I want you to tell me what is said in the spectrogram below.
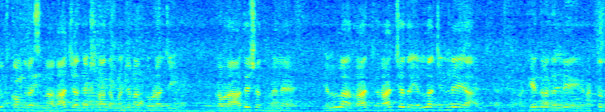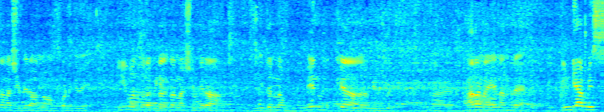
ಯೂತ್ ಕಾಂಗ್ರೆಸ್ನ ರಾಜ್ಯ ಅಧ್ಯಕ್ಷರಾದ ಮಂಜುನಾಥ್ ಗೌಡಾಜಿ ಅವರ ಆದೇಶದ ಮೇಲೆ ಎಲ್ಲ ರಾಜ್ಯ ರಾಜ್ಯದ ಎಲ್ಲ ಜಿಲ್ಲೆಯ ಕೇಂದ್ರದಲ್ಲಿ ರಕ್ತದಾನ ಶಿಬಿರವನ್ನು ಹಮ್ಮಿಕೊಂಡಿದ್ದೀವಿ. ಈ ಒಂದು ರಕ್ತದಾನ ಶಿಬಿರ ಇದನ್ನು ಮೇನ್ ಮುಖ್ಯ ಕಾರಣ ಏನಂದರೆ ಇಂಡಿಯಾ ಮಿಸ್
